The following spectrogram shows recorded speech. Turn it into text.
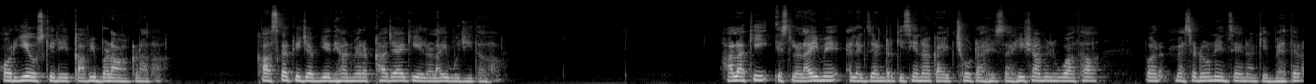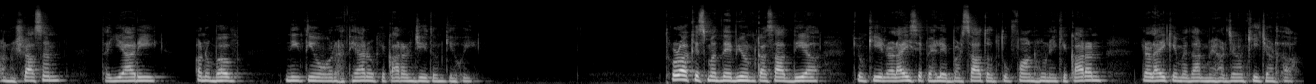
और ये उसके लिए काफ़ी बड़ा आंकड़ा था, खासकर कि जब ये ध्यान में रखा जाए कि ये लड़ाई वो जीता था। हालाँकि इस लड़ाई में अलेक्जेंडर की सेना का एक छोटा हिस्सा ही शामिल हुआ था पर मैसेडोनियन सेना के बेहतर अनुशासन, तैयारी, अनुभव, नीतियों और हथियारों के कारण जीत उनकी हुई। थोड़ा किस्मत ने भी उनका साथ दिया, क्योंकि लड़ाई से पहले बरसात और तूफ़ान होने के कारण लड़ाई के मैदान में हर जगह कीचड़ था,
